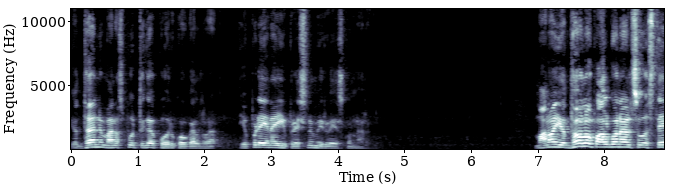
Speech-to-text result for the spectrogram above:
యుద్ధాన్ని మనస్ఫూర్తిగా కోరుకోగలరా? ఎప్పుడైనా ఈ ప్రశ్న మీరు వేసుకున్నారు. మనం యుద్ధంలో పాల్గొనాల్సి వస్తే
